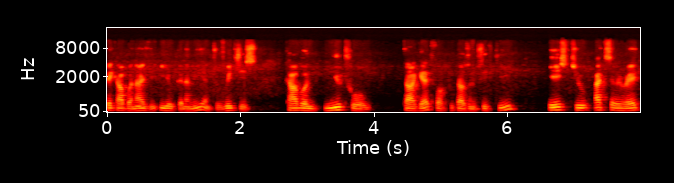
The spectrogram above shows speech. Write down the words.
decarbonize the EU economy and to reach this carbon neutral target for 2050 is to accelerate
